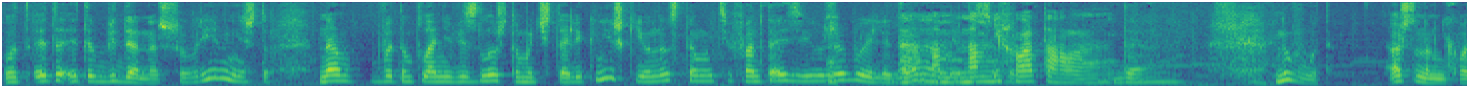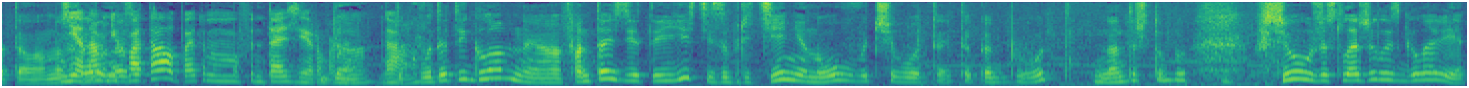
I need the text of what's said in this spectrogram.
Вот это, это беда нашего времени, что нам в этом плане везло, что мы читали книжки, и у нас там эти фантазии уже были. Да, Да, нам, нам нас не уже- хватало. Да. Ну вот. А что нам не хватало? Нас Не, нам не нас- хватало, поэтому мы фантазировали. Да, да. так вот это и главное. А фантазия это и есть изобретение нового чего-то. Это как бы вот надо, чтобы все уже сложилось в голове.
